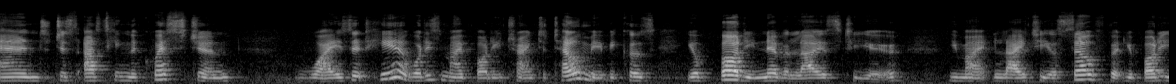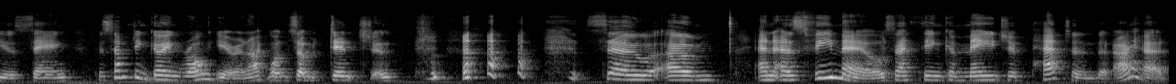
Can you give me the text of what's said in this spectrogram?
and just asking the question why is it here? What is my body trying to tell me? Because your body never lies to you. You might lie to yourself, but your body is saying, There's something going wrong here and I want some attention. so, um, and as females, I think a major pattern that I had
